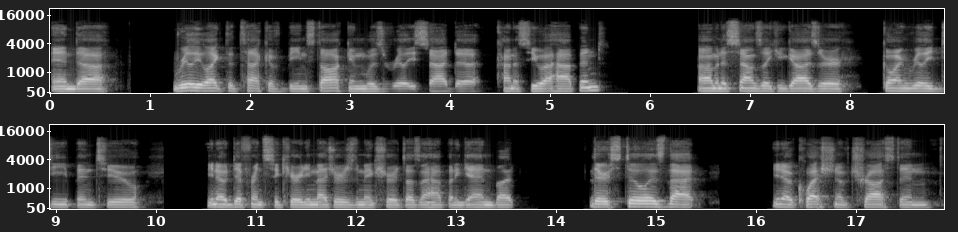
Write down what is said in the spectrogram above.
and uh, really liked the tech of Beanstalk, and was really sad to kind of see what happened. Um, and it sounds like you guys are going really deep into, you know, different security measures to make sure it doesn't happen again. But there still is that you know question of trust and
